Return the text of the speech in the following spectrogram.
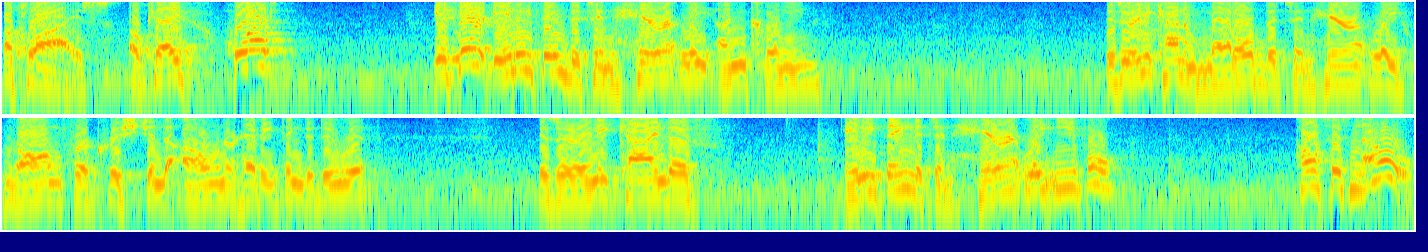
applies. Okay? What is there anything that's inherently unclean? Is there any kind of metal that's inherently wrong for a Christian to own or have anything to do with? Is there any kind of anything that's inherently evil? Paul says no.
